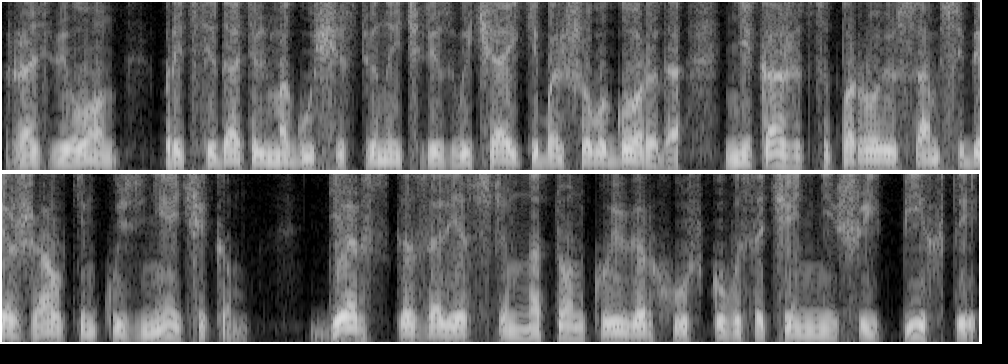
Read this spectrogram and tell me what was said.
Разве он, председатель могущественной чрезвычайки большого города, не кажется порою сам себе жалким кузнечиком, дерзко залезшим на тонкую верхушку высоченнейшей пихты,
